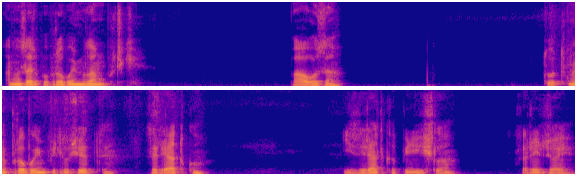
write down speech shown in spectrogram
А ну зараз попробуємо лампочки. Пауза. Тут ми пробуємо підключити зарядку. І зарядка підійшла. Заряджає.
